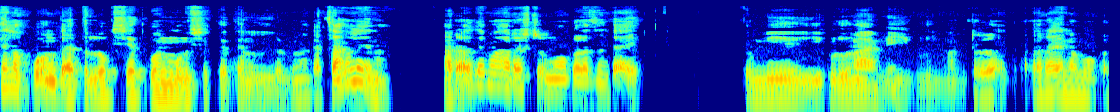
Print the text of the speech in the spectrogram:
त्याला कोण काय तर लोकशाहीत कोण म्हणू शकतं त्यांना लग्न? का चांगलं आहे ना? राहू दे महाराष्ट्र मोकळाचं काय तुम्ही इकडून आम्ही इकडून म्हणतो राही ना मोकळ.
